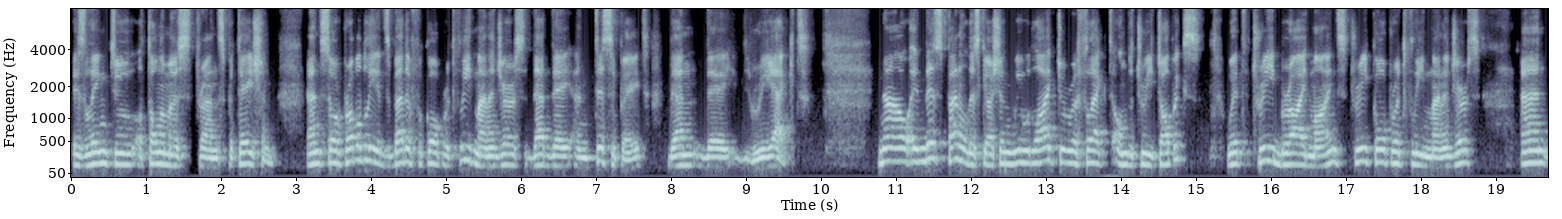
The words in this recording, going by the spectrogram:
is linked to autonomous transportation. And so, probably it's better for corporate fleet managers that they anticipate than they react. Now, in this panel discussion, we would like to reflect on the three topics with three bright minds, three corporate fleet managers and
